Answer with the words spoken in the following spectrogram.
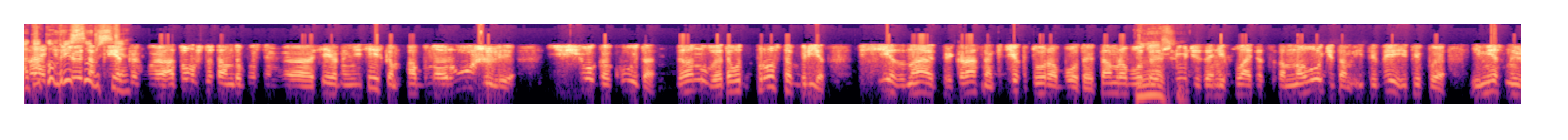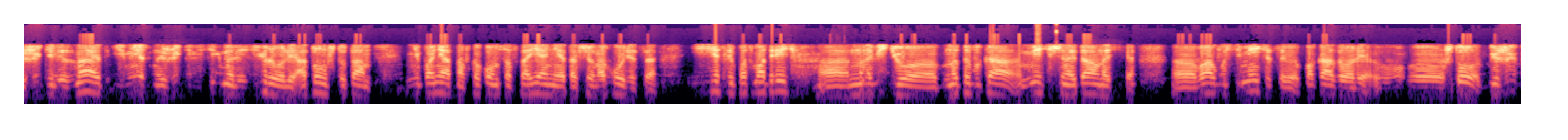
О знаете, каком это ресурсе? бред, как бы, о том, что там, допустим, в э, Северно-Енисейском обнаружили еще какую-то. Да ну, это вот просто бред. Все знают прекрасно, где кто работает. Там работают Конечно. люди, за них платятся там налоги там и т.д. и т.п. И местные жители знают, и местные жители сигнализировали о том, что там непонятно в каком состоянии это все находится. И если посмотреть э, на видео на ТВК месячной давности, э, в августе месяце показывали, э, что бежит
